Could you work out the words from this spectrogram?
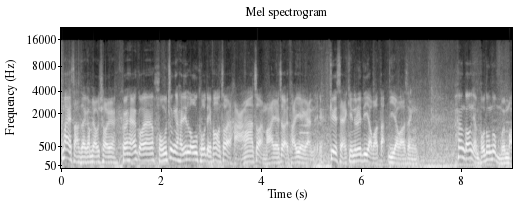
是 m a 就係咁有趣嘅，佢係一個咧好中意喺啲 local 地方度周圍行啊，周圍買嘢，周圍睇嘢嘅人嚟嘅。跟住成日見到呢啲又話得意又話剩。香港人普通都唔會買，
